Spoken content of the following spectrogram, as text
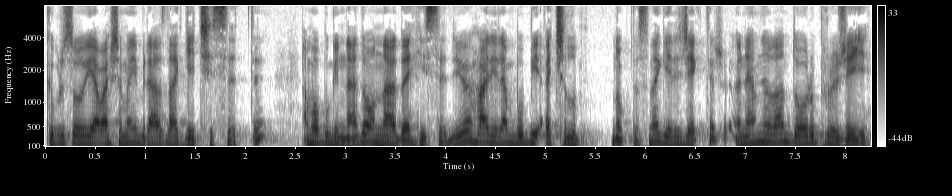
Kıbrıs o yavaşlamayı biraz daha geç hissetti. Ama bugünlerde onlar da hissediyor. Haliyle bu bir açılım noktasına gelecektir. Önemli olan doğru projeyi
